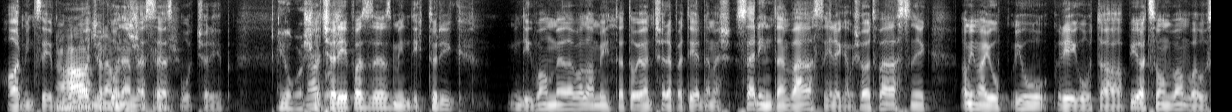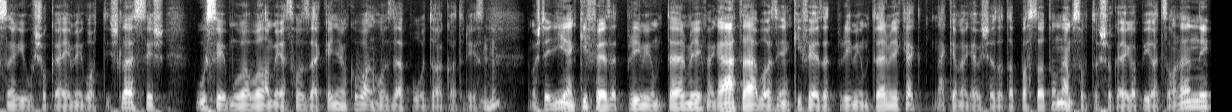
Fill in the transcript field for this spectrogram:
30 év múlva, amikor nem lesz ez pótcserép. Jogos, Na, a cserép az, az mindig törik, mindig van vele valami, tehát olyan cserepet érdemes szerintem választani, nekem is ott választanék, ami már jó, jó régóta a piacon van, valószínűleg jó sokáig még ott is lesz, és 20 év múlva valamiért hozzá kell akkor van hozzá pótalkatrész. Uh-huh. Most egy ilyen kifejezett prémium termék, meg általában az ilyen kifejezett prémium termékek, nekem meg is ez a tapasztalatom, nem szokta sokáig a piacon lenni,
